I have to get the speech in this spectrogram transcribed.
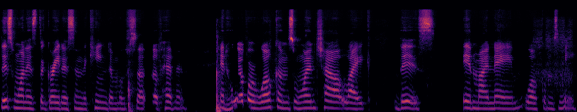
this one is the greatest in the kingdom of, of heaven. And whoever welcomes one child like this in my name welcomes me.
